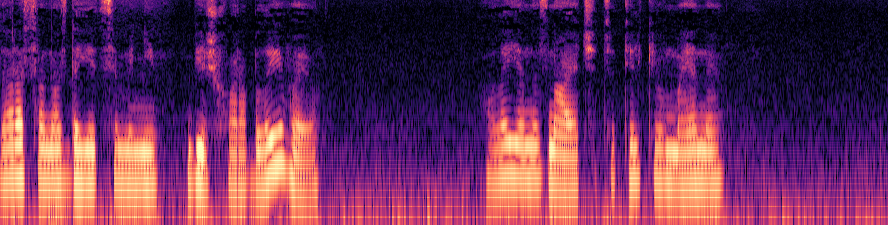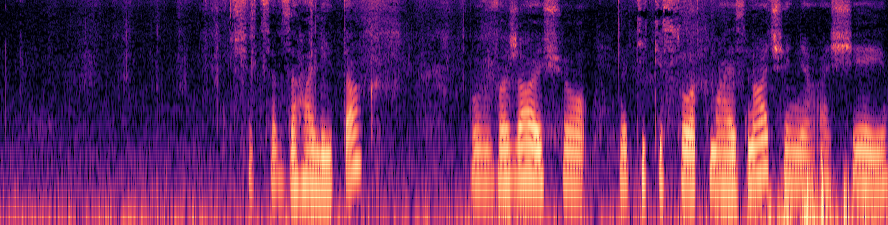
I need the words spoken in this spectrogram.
Зараз вона здається мені більш хворобливою, але я не знаю, чи це тільки в мене, чи це взагалі так. Бо вважаю, що не тільки сорт має значення, а ще і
